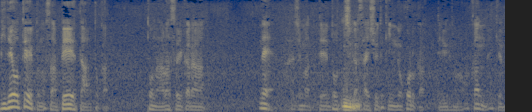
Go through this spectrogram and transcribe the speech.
ビデオテープのさ、ベータとかとの争いから、ね、始まって、どっちが最終的に残るかっていうのはわかんないけど、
